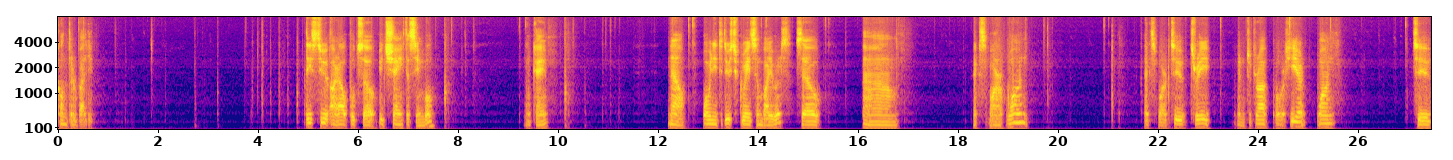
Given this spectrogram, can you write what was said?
counter value. These two are output, so it changed the symbol. Okay. Now, what we need to do is to create some variables. So, um, x bar 1, x bar 2, 3. I'm going to drag over here. 1, 2,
